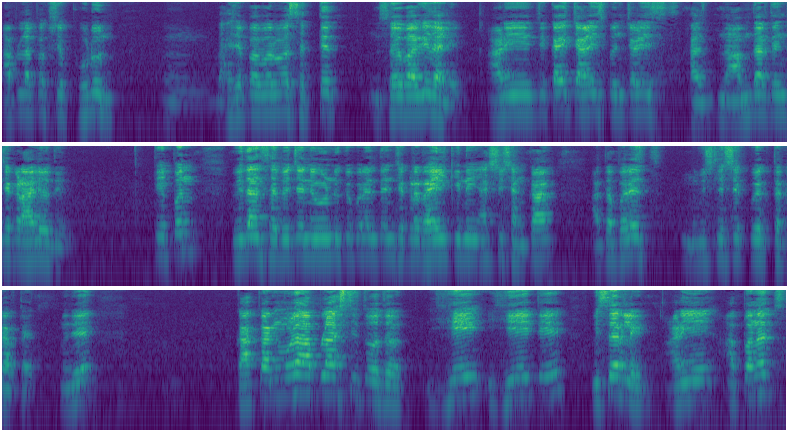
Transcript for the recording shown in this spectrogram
आपला पक्ष फोडून भाजपाबरोबर सत्तेत सहभागी झाले. आणि जे काही चाळीस पंचेचाळीस खास- आमदार त्यांच्याकडे आले होते ते पण विधानसभेच्या निवडणुकीपर्यंत त्यांच्याकडे राहील की नाही अशी शंका आता बरेच विश्लेषक व्यक्त करतायत. म्हणजे काकांमुळं आपलं अस्तित्व होतं. हे हे ते विसरले आणि आपणच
